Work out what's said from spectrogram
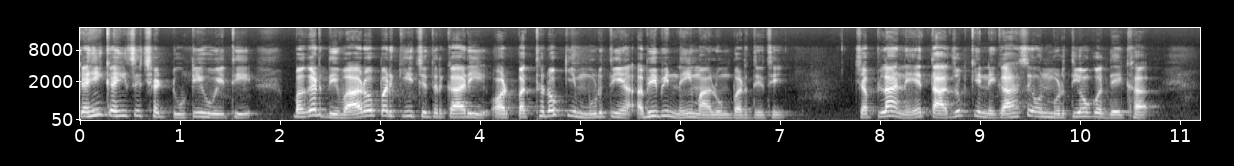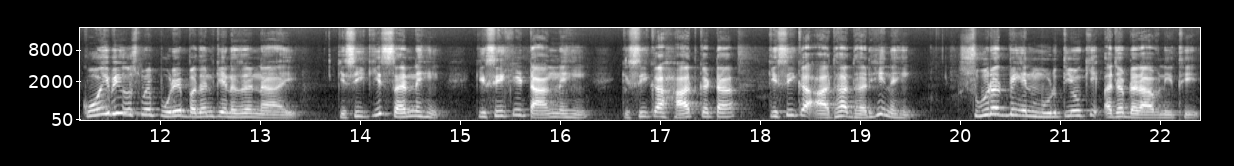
कहीं कहीं से छत टूटी हुई थी, मगर दीवारों पर की चित्रकारी और पत्थरों की मूर्तियाँ अभी भी नहीं मालूम पड़ती थी। चपला ने ताजुब की निगाह से उन मूर्तियों को देखा। कोई भी उसमें पूरे बदन की नज़र न आई। किसी की सर नहीं, किसी की टांग नहीं, किसी का हाथ कटा, किसी का आधा धर ही नहीं। सूरत भी इन मूर्तियों की अजब डरावनी थी।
